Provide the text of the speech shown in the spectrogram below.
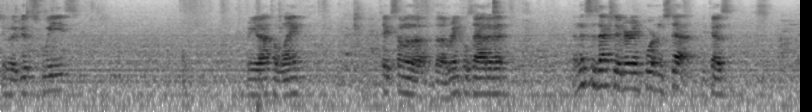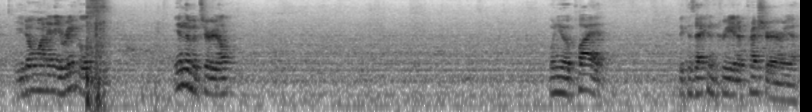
Give it a good squeeze. Bring it out to length. Take some of the, the wrinkles out of it. And this is actually a very important step because you don't want any wrinkles in the material when you apply it because that can create a pressure area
